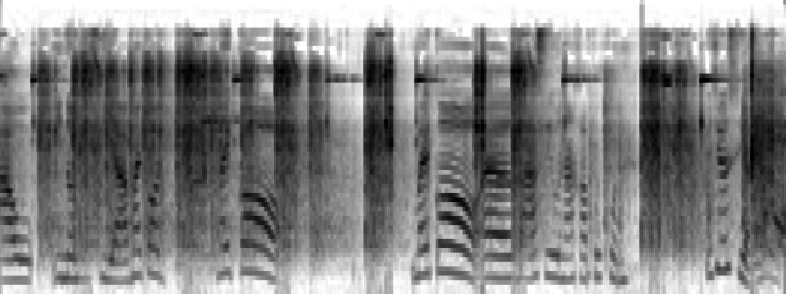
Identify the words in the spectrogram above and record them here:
าวอินโดนีเซียไม่ก็ไม่ก็ ไม่ก็เออบราซิลนะครับทุกคนมีชื่อเสียงมาก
